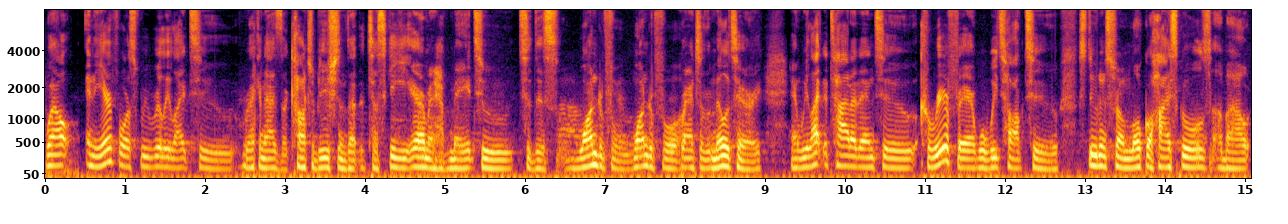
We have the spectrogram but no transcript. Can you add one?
Well, in the Air Force, we really like to recognize the contributions that the Tuskegee Airmen have made to, to this wonderful, wonderful branch of the military. And we like to tie that into career fair where we talk to students from local high schools about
